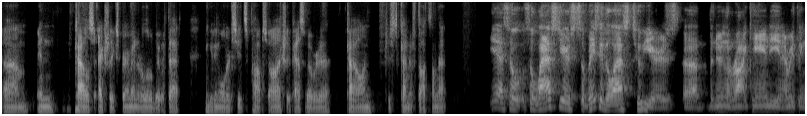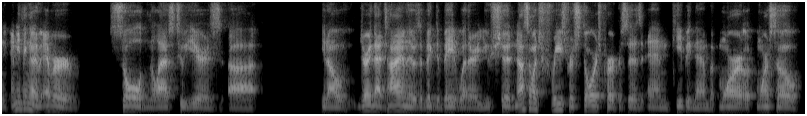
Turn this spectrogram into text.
Um, and Kyle's actually experimented a little bit with that and giving older seeds to pop. So I'll actually pass it over to Kyle and just kind of thoughts on that. Yeah, so so last year, so basically the last two years, uh, the New England Rock Candy and everything, anything that I've ever sold in the last two years, uh, you know, during that time, there was a big debate whether you should not so much freeze for storage purposes and keeping them, but more more so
